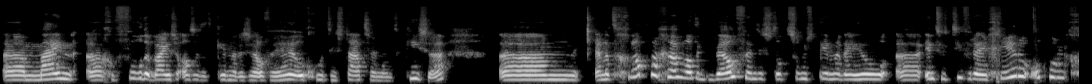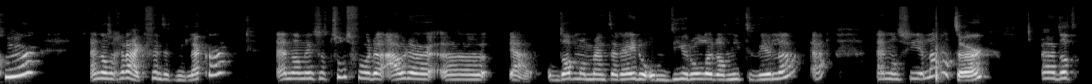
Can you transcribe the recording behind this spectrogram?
Uh, mijn uh, gevoel daarbij is altijd dat kinderen zelf heel goed in staat zijn om te kiezen. Um, en het grappige wat ik wel vind, is dat soms kinderen heel intuïtief reageren op een geur. En dan zeggen, nou, ik vind het niet lekker. En dan is het soms voor de ouder ja, op dat moment de reden om die rollen dan niet te willen. Hè? En dan zie je later uh, dat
